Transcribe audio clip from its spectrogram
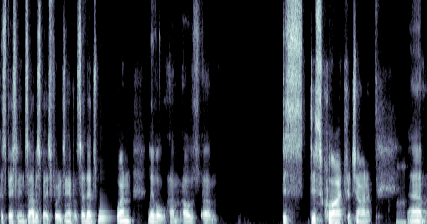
especially in cyberspace, for example. So that's one level um, of um, dis- disquiet for China. Mm. Um,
